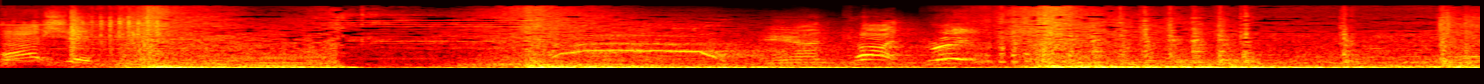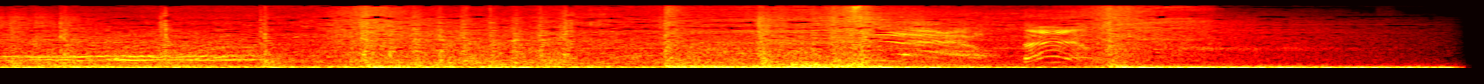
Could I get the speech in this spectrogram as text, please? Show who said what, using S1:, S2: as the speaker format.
S1: Action. And cut. Great.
